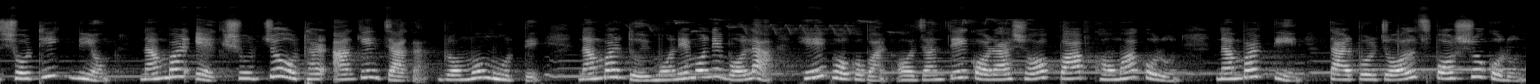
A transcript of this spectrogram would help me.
সঠিক নিয়ম। নাম্বার এক, সূর্য ওঠার আগে জাগা ব্রহ্ম মুহূর্তে নাম্বার দুই, মনে মনে বলা, হে ভগবান, অজান্তে করা সব পাপ ক্ষমা করুন। নাম্বার তিন, তারপর জল স্পর্শ করুন।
